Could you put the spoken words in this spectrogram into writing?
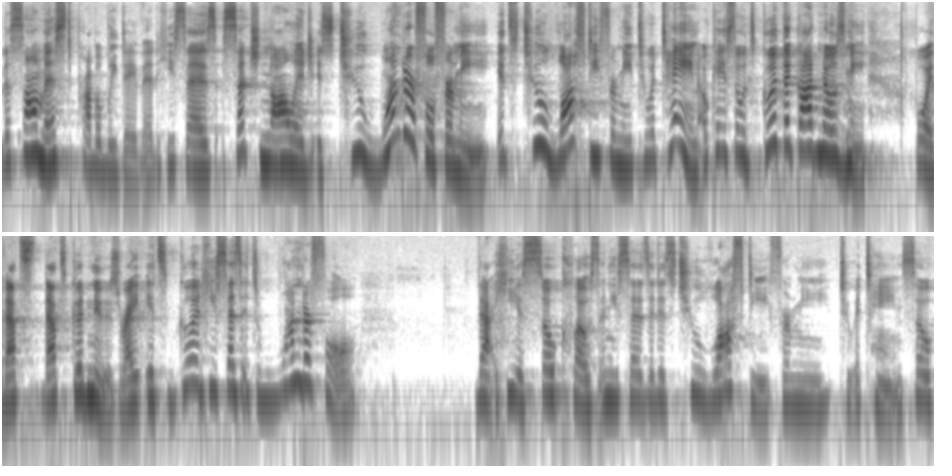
The psalmist, probably David, he says, Such knowledge is too wonderful for me. It's too lofty for me to attain. Okay, so it's good that God knows me. Boy, that's, that's good news, right? It's good. He says it's wonderful that he is so close. And he says it is too lofty for me to attain. So,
